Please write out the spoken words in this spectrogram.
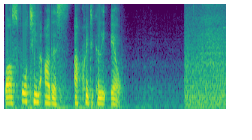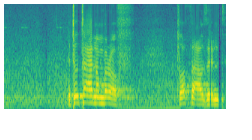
whilst 14 others are critically ill. The total number of 12,000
